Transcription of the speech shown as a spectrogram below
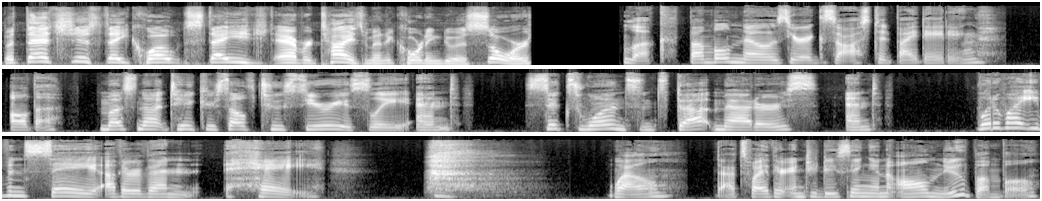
But that's just a quote staged advertisement according to a source. Look, Bumble knows you're exhausted by dating. All the must not take yourself too seriously and 6 1 since that matters. And what do I even say other than hey? well, that's why they're introducing an all new Bumble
